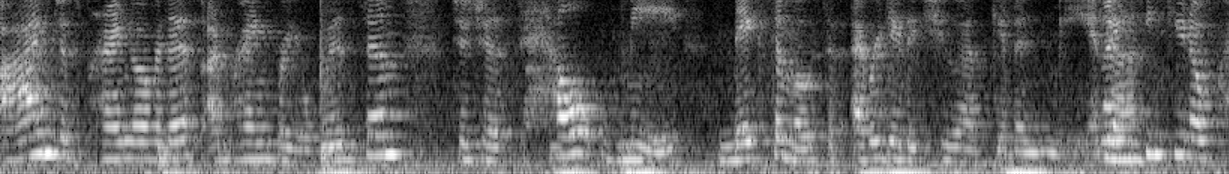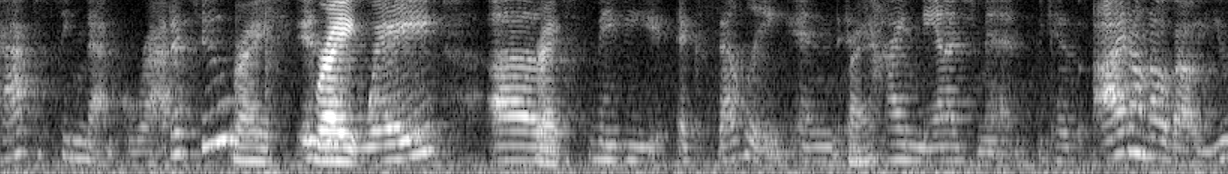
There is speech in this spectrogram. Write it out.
I'm just praying over this. I'm praying for your wisdom to just help me make the most of every day that you have given me. And yes. I think, you know, practicing that gratitude right. is right. a way of right. maybe excelling in, in time management. Because I don't know about you,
